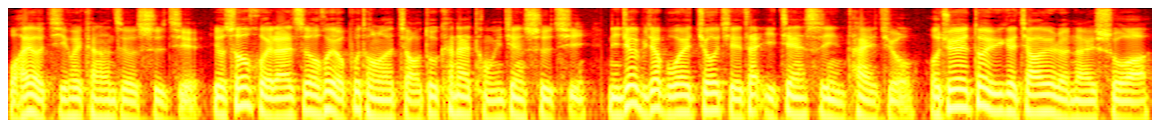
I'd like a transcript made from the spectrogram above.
我还有机会看看这个世界。有时候回来之后会有不同的角度看待同一件事情，你就比较不会纠结在一件事情太久。我觉得对于一个交易人来说啊，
